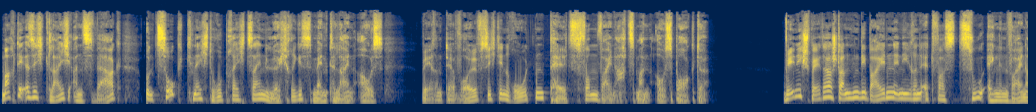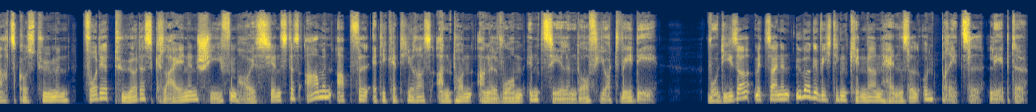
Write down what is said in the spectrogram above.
machte er sich gleich ans Werk und zog Knecht Ruprecht sein löchriges Mäntelein aus – während der Wolf sich den roten Pelz vom Weihnachtsmann ausborgte. Wenig später standen die beiden in ihren etwas zu engen Weihnachtskostümen vor der Tür des kleinen schiefen Häuschens des armen Apfeletikettierers Anton Angelwurm in Zehlendorf JWD, wo dieser mit seinen übergewichtigen Kindern Hänsel und Brezel lebte.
